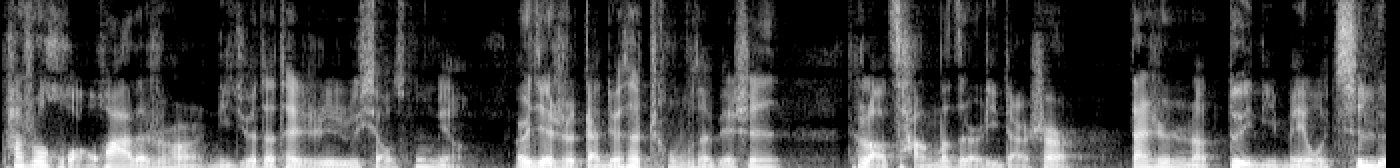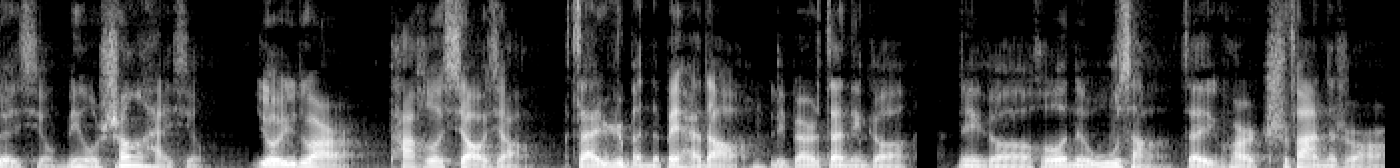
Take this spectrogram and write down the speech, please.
他说谎话的时候，你觉得他是一种小聪明，而且是感觉他城府特别深，他老藏着自个儿一点事儿，但是呢，对你没有侵略性，没有伤害性。有一段他和笑笑在日本的北海道里边，在那个那个和那乌桑在一块儿吃饭的时候，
